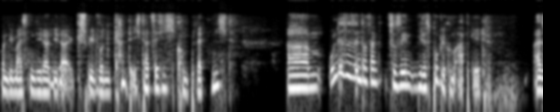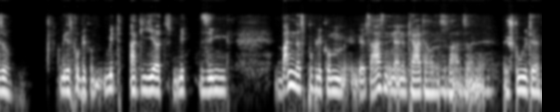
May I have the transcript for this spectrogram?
und die meisten Lieder, die da gespielt wurden, kannte ich tatsächlich komplett nicht. Ähm, und es ist interessant zu sehen, wie das Publikum abgeht. Also, wie das Publikum mit agiert, mitsingt, wann das Publikum, wir saßen in einem Theaterhaus, es war also eine bestuhlte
